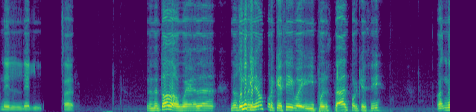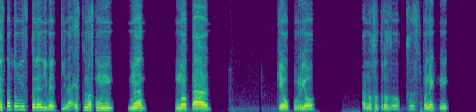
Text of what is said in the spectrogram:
Del... del o sea, Pues de todo, güey. Nos que- suspendieron porque sí, güey, y pues tal, porque sí. no es tanto una historia divertida, esto es más como un- una nota que ocurrió a nosotros dos. O sea, se supone que,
